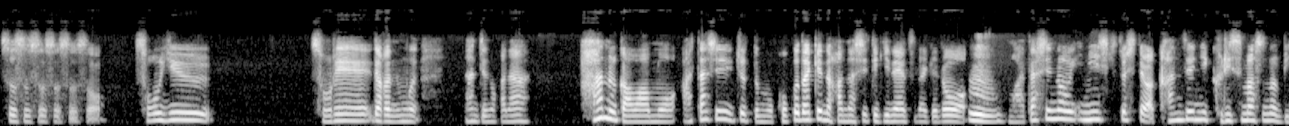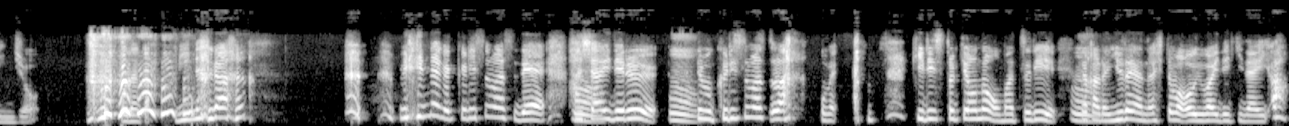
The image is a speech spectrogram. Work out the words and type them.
そうそうそうそうそうそう。そういう、それ、だからもう、なんていうのかな。ハヌカはもう、私、ちょっともうここだけの話的なやつだけど、うん。もう私の認識としては完全にクリスマスの便乗。なんか、みんなが、みんながクリスマスではしゃいでる、うん。でもクリスマスは、ごめん、キリスト教のお祭り、だからユダヤの人はお祝いできない。あ、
